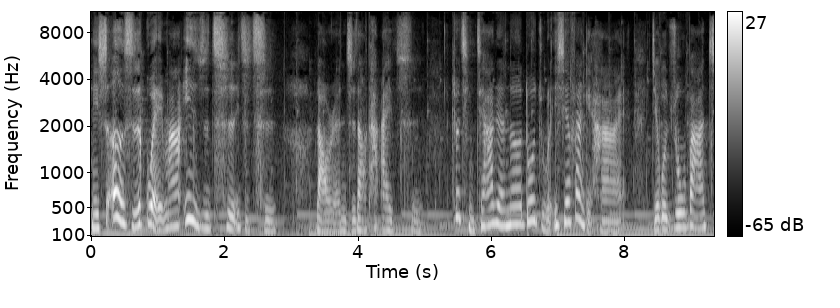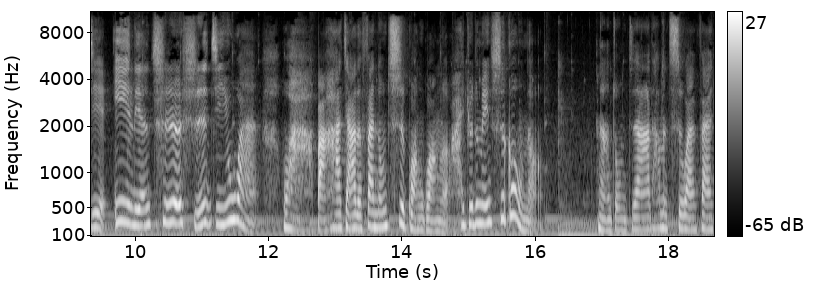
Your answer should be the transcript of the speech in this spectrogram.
你是饿死鬼吗？一直吃，一直吃。”老人知道他爱吃。就请家人呢多煮了一些饭给他，哎，结果猪八戒一连吃了十几碗，哇，把他家的饭都吃光光了，还觉得没吃够呢。那总之啊，他们吃完饭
